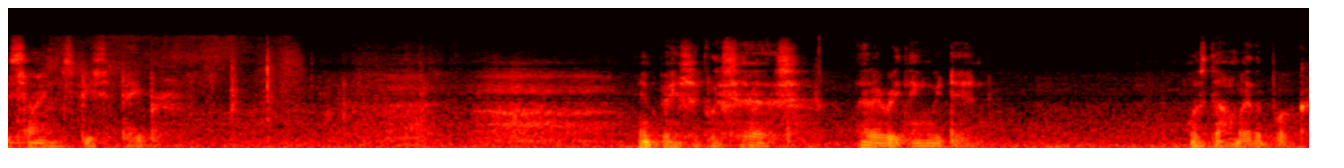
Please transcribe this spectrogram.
To sign this piece of paper. It basically says that everything we did was done by the book.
